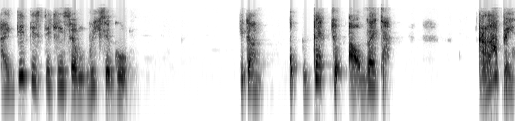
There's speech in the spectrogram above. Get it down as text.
I did this teaching some weeks ago. You can get to Alberta. Clapping.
